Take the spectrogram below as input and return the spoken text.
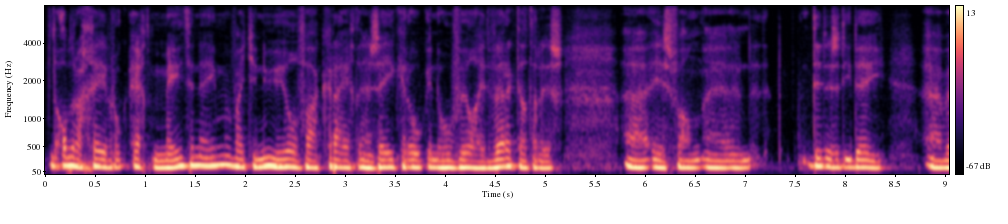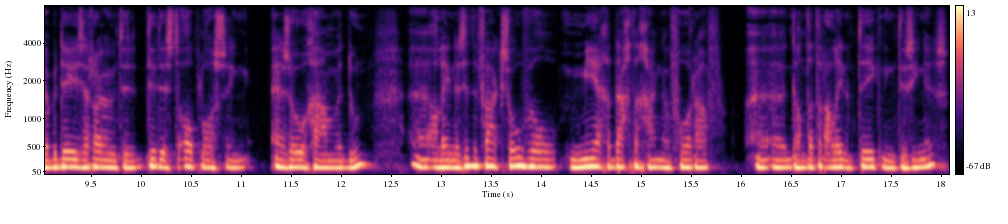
de opdrachtgever ook echt mee te nemen. Wat je nu heel vaak krijgt, en zeker ook in de hoeveelheid werk dat er is, uh, is van uh, dit is het idee, we hebben deze ruimte, dit is de oplossing en zo gaan we het doen. alleen er zitten vaak zoveel meer gedachtegangen vooraf dan dat er alleen op tekening te zien is.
